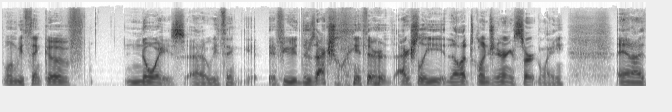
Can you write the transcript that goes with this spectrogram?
when we think of noise. Uh, we think if you there's actually there's actually in electrical engineering certainly, and I,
